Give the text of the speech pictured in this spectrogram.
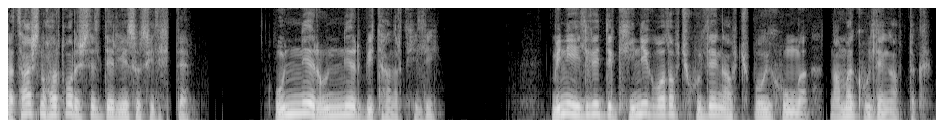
За цааш нь 20 дугаар ишлэл дээр Есүс хэлэхдээ Үннээр үннээр би та нарт хэлье. Миний илгээдэг хэнийг боловч хүлээн авч буй хүн намайг хүлээн авдаг.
